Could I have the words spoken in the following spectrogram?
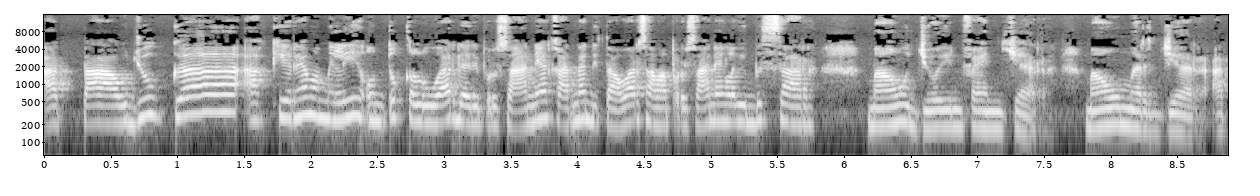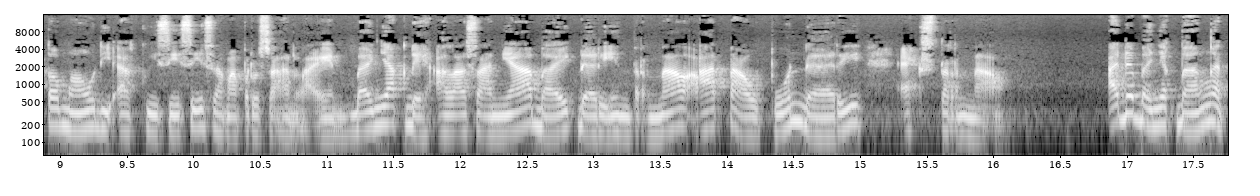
atau juga akhirnya memilih untuk keluar dari perusahaannya karena ditawar sama perusahaan yang lebih besar, mau join venture, mau merger atau mau diakuisisi sama perusahaan lain. Banyak deh alasannya baik dari internal ataupun dari eksternal. Ada banyak banget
